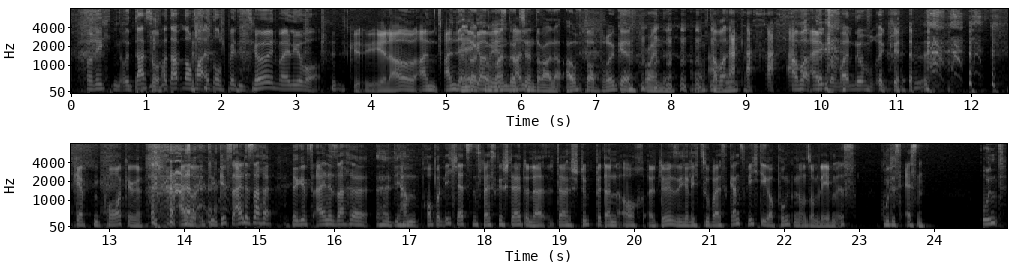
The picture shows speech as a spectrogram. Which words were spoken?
verrichten. Und das so. verdammt nochmal in der Spedition, mein Lieber. Genau, an, an der, in der Kommandozentrale. Auf der Brücke, Freunde. Auf der aber, Brücke. Aber Auf der Kommandobrücke. Captain Cork, Junge. Also, da gibt es eine Sache, da gibt eine Sache, äh, die haben Rob und ich letztens festgestellt und da, da stimmt mir dann auch äh, Dö sicherlich zu, weil es ein ganz wichtiger Punkt in unserem Leben ist, gutes Essen und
